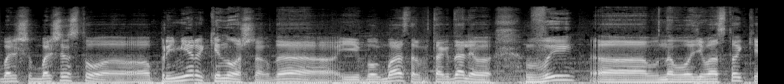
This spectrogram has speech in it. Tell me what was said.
больш- большинство э, премьер киношных, да, и блокбастеров и так далее, вы э, на Владивостоке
